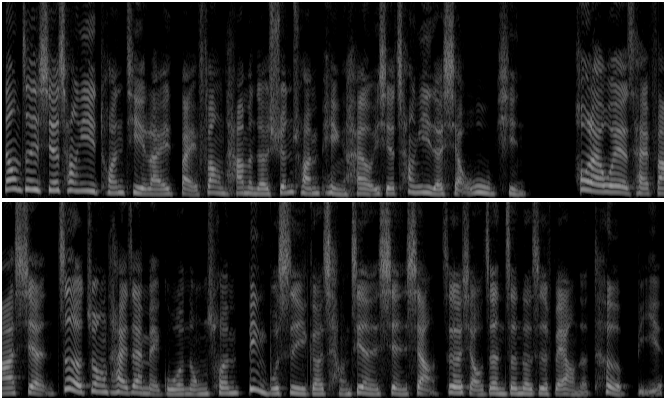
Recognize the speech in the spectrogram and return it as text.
让这些倡议团体来摆放他们的宣传品，还有一些倡议的小物品。后来我也才发现，这状态在美国农村并不是一个常见的现象。这个小镇真的是非常的特别。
